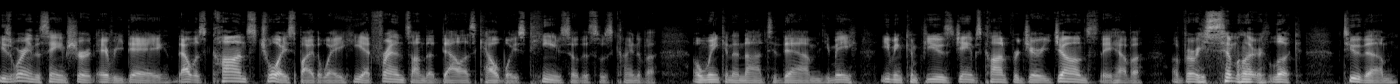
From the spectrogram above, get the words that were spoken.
He's wearing the same shirt every day. That was Caan's choice, by the way. He had friends on the Dallas Cowboys team, so this was kind of a, a wink and a nod to them. You may even confuse James Caan for Jerry Jones. They have a, a very similar look to them.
